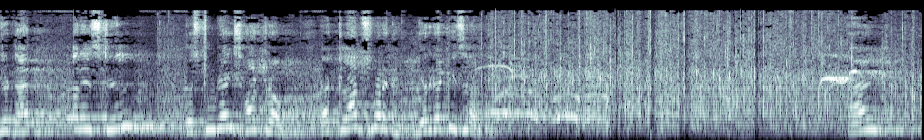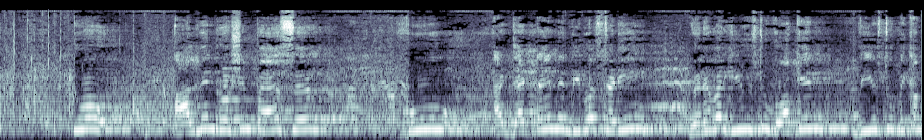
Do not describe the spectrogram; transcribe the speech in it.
your director is still the student's heartthrob. Uh, claps for him, Yaragatti sir. And to Alwyn Roshan Pais sir, who at that time when we were studying, whenever he used to walk in, we used to become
